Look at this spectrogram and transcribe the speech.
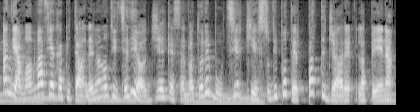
Andiamo a Mafia Capitale, la notizia di oggi è che Salvatore Buzzi ha chiesto di poter patteggiare la pena.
